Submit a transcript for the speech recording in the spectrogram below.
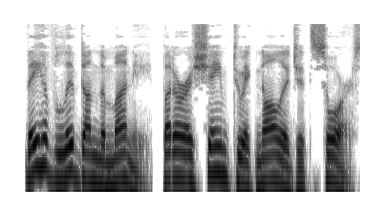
They have lived on the money, but are ashamed to acknowledge its source.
